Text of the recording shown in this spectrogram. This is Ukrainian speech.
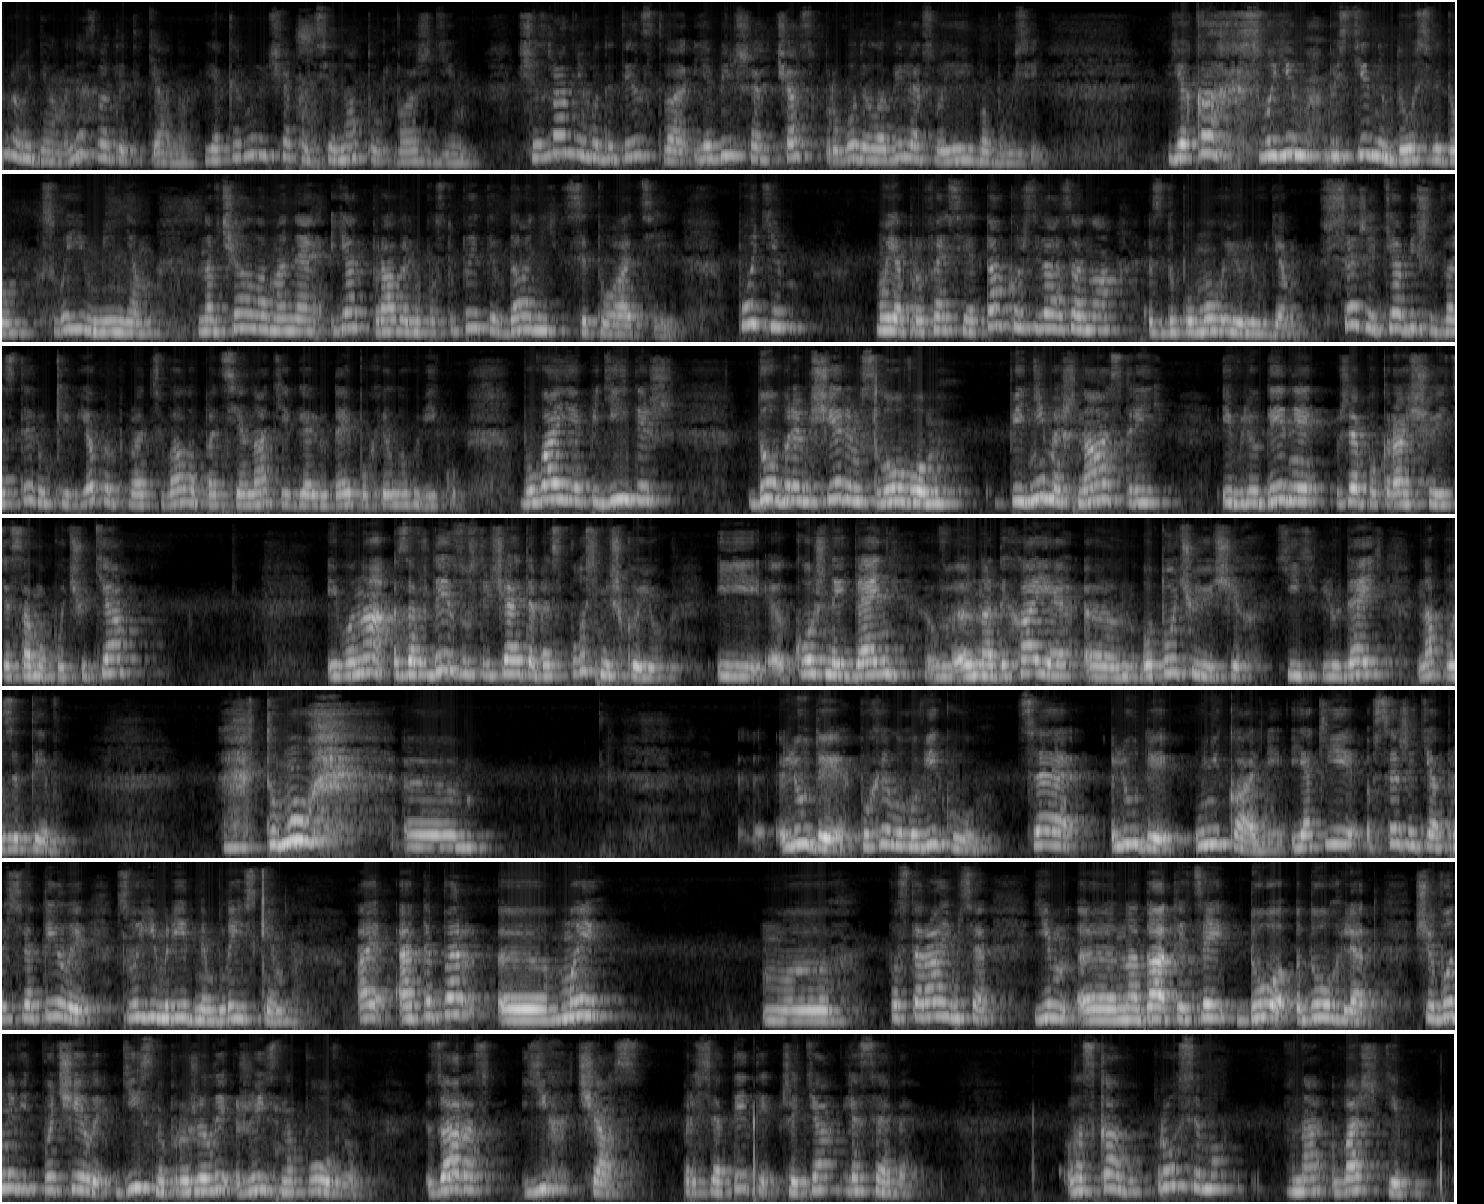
Доброго дня, мене звати Тетяна. Я керуюча пансіонату Ваш дім. Ще з раннього дитинства я більше часу проводила біля своєї бабусі, яка своїм безцінним досвідом, своїм вмінням навчала мене, як правильно поступити в даній ситуації. Потім моя професія також зв'язана з допомогою людям. Все життя більше 20 років я пропрацювала в пансіонаті для людей похилого віку. Буває, підійдеш добрим, щирим словом, піднімеш настрій, і в людини вже покращується самопочуття. І вона завжди зустрічає тебе з посмішкою і е, кожний день надихає е, оточуючих їй людей на позитив. Е, Тому е, люди похилого віку це люди унікальні, які все життя присвятили своїм рідним, близьким. А, а тепер е, ми е, постараємося їм е, надати цей до, догляд, щоб вони відпочили, дійсно прожили життя наповну. Зараз їх час присвятити життя для себе. Ласкаво просимо в на- в ваш дім.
